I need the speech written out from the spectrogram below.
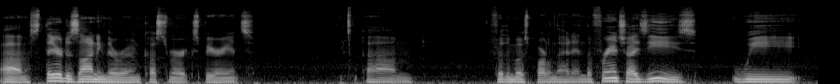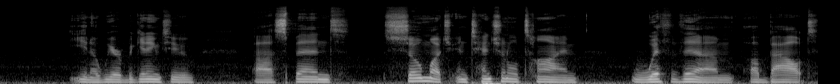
Um, so they are designing their own customer experience um, for the most part on that end. The franchisees, we, you know, we are beginning to uh, spend so much intentional time with them about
